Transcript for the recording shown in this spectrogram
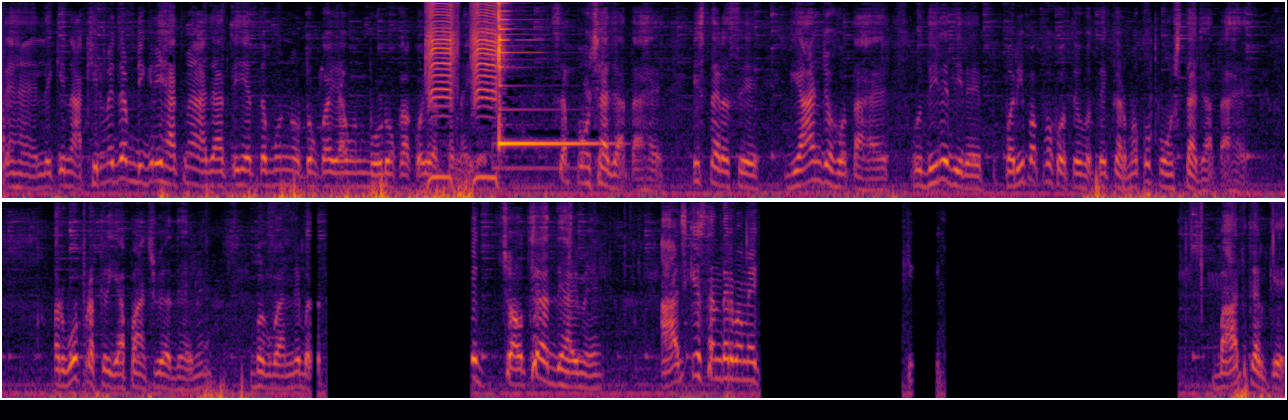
हैं, लेकिन आखिर में जब डिग्री हाथ में आ जाती है, तब उन नोटों का या उन बोर्डों का कोई अर्थ नहीं सब पहुँचा जाता है। इस तरह से ज्ञान जो होता है, वो धीरे धीरे परिपक्व होते होते कर्म को पहुँचता जाता है। और वो प्रक्रिया पाँचवें अध्याय में भगवान ने बताया चौथे अध्याय में आज के संदर्भ में बात करके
